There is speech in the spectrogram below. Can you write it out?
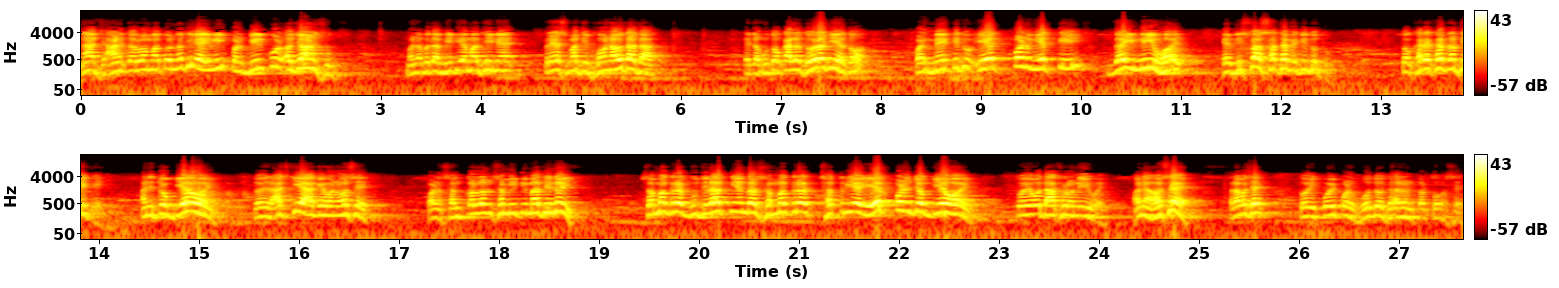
ના, જાણ કરવામાં તો નથી આવી, પણ બિલકુલ અજાણ છું. મને બધા મીડિયામાંથી ને પ્રેસમાંથી ફોન આવતા હતા. એટલે હું તો કાલે ધોરજી હતો, પણ મેં કીધું એક પણ વ્યક્તિ ગઈ નહીં હોય એ વિશ્વાસ સાથે મેં કીધું હતું. તો ખરેખર નથી ગઈ. અને જો ગયા હોય, તો એ રાજકીય આગેવાનો હશે. પણ સંકલન સમિતિમાંથી નહીં. સમગ્ર ગુજરાતની અંદર સમગ્ર ક્ષત્રિય એક પણ જો ગયો હોય, તો એવો દાખલો નહીં હોય. અને હશે. બરાબર છે? તો એ કોઈ પણ હોદ્દો ધારણ કરતો હશે.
